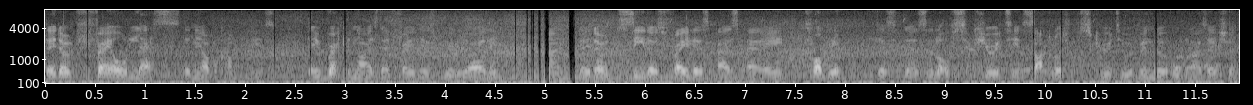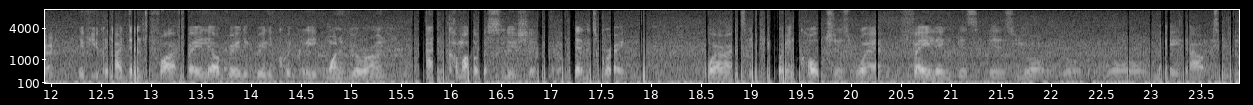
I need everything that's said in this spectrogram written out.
they don't fail less than the other companies. They recognize their failures really early and they don't see those failures as a problem. There's, there's a lot of security, psychological security within the organization. Okay. If you can identify a failure really, really quickly, one of your own, and come up with a solution, then it's great. Whereas if you're in cultures where failing is, is your, your, you're made out to be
